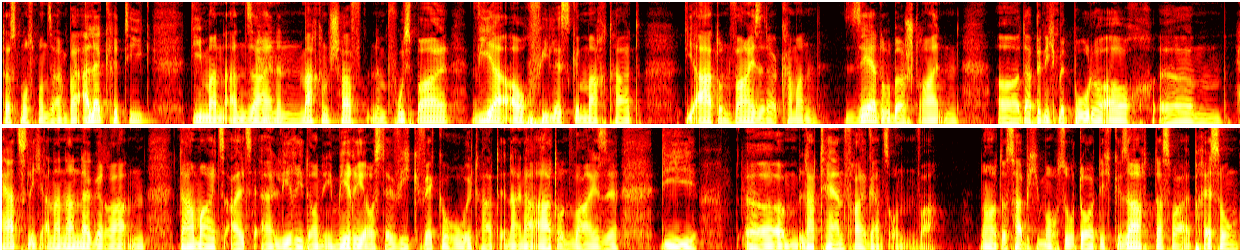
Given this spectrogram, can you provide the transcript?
Das muss man sagen. Bei aller Kritik, die man an seinen Machenschaften im Fußball, wie er auch vieles gemacht hat, die Art und Weise, da kann man sehr drüber streiten. Äh, da bin ich mit Bodo auch ähm, herzlich aneinander geraten. Damals, als er Liridon Imeri aus der Wieg weggeholt hat, in einer Art und Weise, die ähm, Laternenfall ganz unten war. Ne, das habe ich ihm auch so deutlich gesagt. Das war Erpressung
